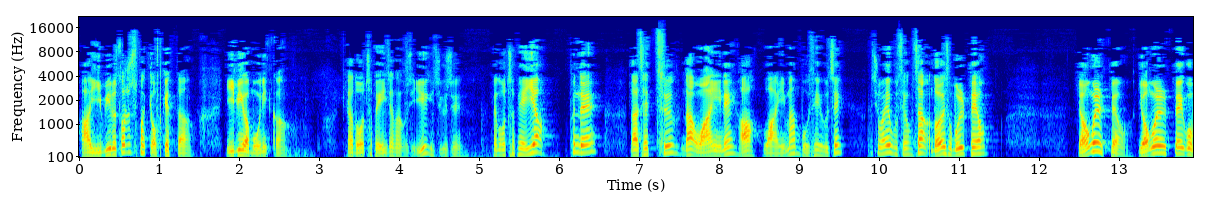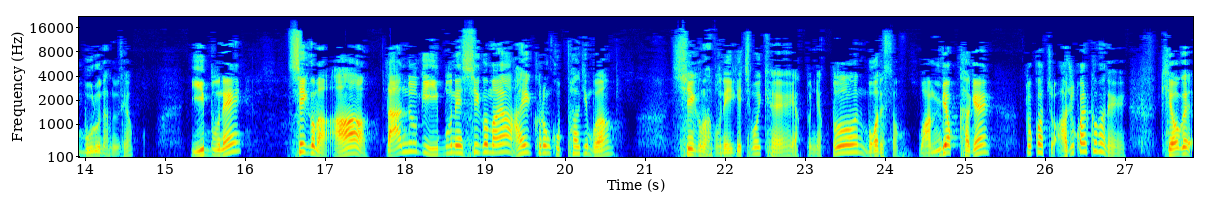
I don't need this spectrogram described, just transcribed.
아, 2B를 써줄 수밖에 없겠다. 2B가 뭐니까. 야, 너 어차피 A잖아, 그지? 이 얘기지, 그지? 야, 너 어차피 A야? 근데, 나 Z, 나 Y네? 아, Y만 보세요, 그지? 다시 Y 보세요. 자, 너에서 뭘 빼요? 0을 빼요. 0을 빼고 뭐로 나누세요? 2분의 시그마. 아, 나누기 2분의 시그마야? 아이, 그럼 곱하기 뭐야? 시그마 분의 2겠지, 뭐, 이렇게. 약분, 약분. 뭐가 됐어? 완벽하게 똑같죠. 아주 깔끔하네. 기억에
